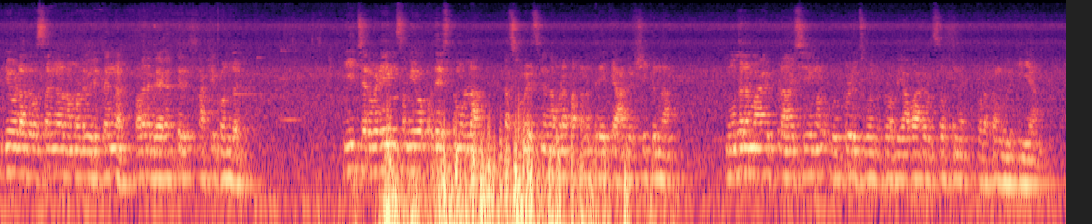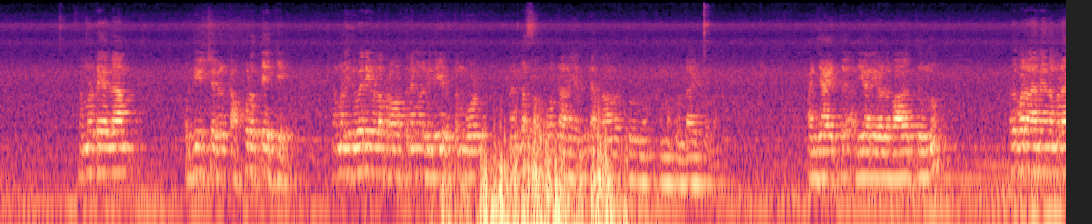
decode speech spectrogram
ഇനിയുള്ള ദിവസങ്ങൾ നമ്മുടെ ഒരുക്കങ്ങൾ വളരെ വേഗത്തിൽ ആക്കിക്കൊണ്ട് ഈ ചെറുപടിയും സമീപ പ്രദേശത്തുമുള്ള കസ്റ്റമേഴ്സിനെ നമ്മുടെ പട്ടണത്തിലേക്ക് ആകർഷിക്കുന്ന നൂതനമായിട്ടുള്ള ആശയങ്ങൾ ഉൾക്കൊള്ളിച്ചുകൊണ്ടുള്ള വ്യാപാരോത്സവത്തിന് തുടക്കം കുറിക്കുകയാണ്. നമ്മളുടെ എല്ലാം പ്രതീക്ഷകൾക്ക് അപ്പുറത്തേക്ക് നമ്മൾ ഇതുവരെയുള്ള പ്രവർത്തനങ്ങൾ വിലയിരുത്തുമ്പോൾ നല്ല സപ്പോർട്ടാണ് എല്ലാ ഭാഗത്തു നിന്നും നമുക്കുണ്ടായിട്ടുള്ളത്. പഞ്ചായത്ത് അധികാരികളുടെ ഭാഗത്തു നിന്നും. അതുപോലെ തന്നെ നമ്മുടെ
